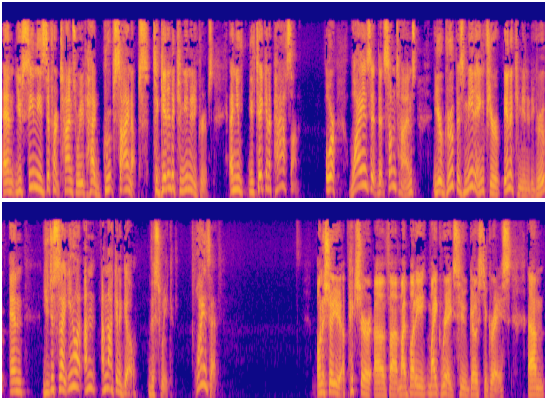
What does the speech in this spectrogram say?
and you've seen these different times where you've had group signups to get into community groups and you've, you've taken a pass on. it. Or why is it that sometimes your group is meeting if you're in a community group and you just say, you know what? I'm, I'm not going to go this week. Why is that? I want to show you a picture of uh, my buddy Mike Riggs who goes to Grace. Um,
